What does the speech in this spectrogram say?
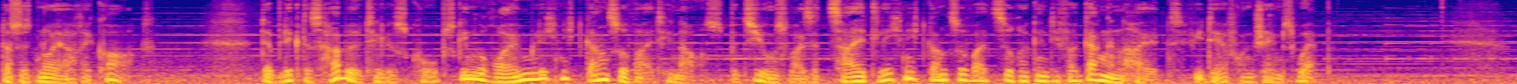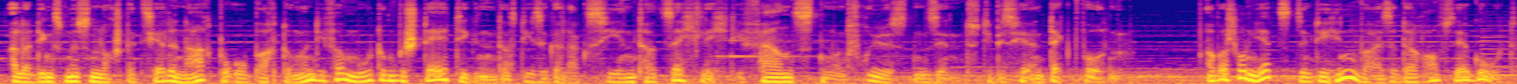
Das ist neuer Rekord. Der Blick des Hubble-Teleskops ging räumlich nicht ganz so weit hinaus, beziehungsweise zeitlich nicht ganz so weit zurück in die Vergangenheit wie der von James Webb. Allerdings müssen noch spezielle Nachbeobachtungen die Vermutung bestätigen, dass diese Galaxien tatsächlich die fernsten und frühesten sind, die bisher entdeckt wurden. Aber schon jetzt sind die Hinweise darauf sehr gut.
